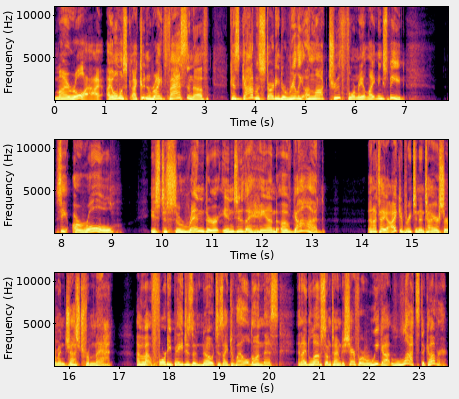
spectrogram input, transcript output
my role. I, I almost I couldn't write fast enough because God was starting to really unlock truth for me at lightning speed. See, our role is to surrender into the hand of God. And I tell you, I could preach an entire sermon just from that. I have about 40 pages of notes as I dwelled on this, and I'd love sometime to share for. We got lots to cover.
